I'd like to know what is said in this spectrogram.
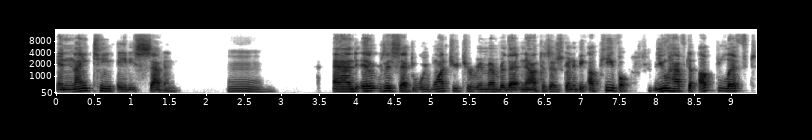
in 1987. Mm. And it, they said, we want you to remember that now because there's going to be upheaval. You have to uplift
